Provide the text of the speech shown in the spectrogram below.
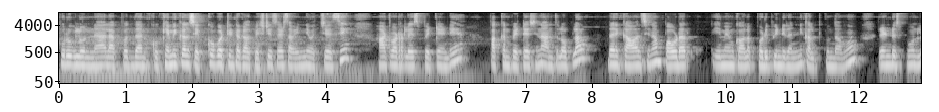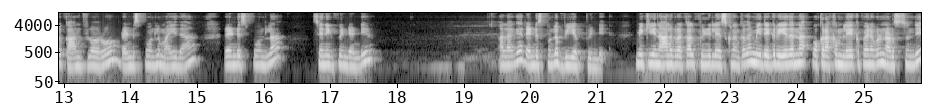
పురుగులు ఉన్నా లేకపోతే దానికి కెమికల్స్ ఎక్కువ కొట్టింటారు కదా పెస్టిసైడ్స్ అవన్నీ వచ్చేసి హాట్ వాటర్లో వేసి పెట్టేయండి. పక్కన పెట్టేసిన అంతలోపల దానికి కావాల్సిన పౌడర్ ఏమేమి కావాలో పొడి పిండిలన్నీ కలుపుకుందాము. రెండు స్పూన్లు కార్న్ఫ్లోరు రెండు స్పూన్లు మైదా రెండు స్పూన్ల శనగపిండి అండి అలాగే రెండు స్పూన్ల బియ్యం పిండి. మీకు ఈ నాలుగు రకాల పిండిలు వేసుకున్నాను కదా మీ దగ్గర ఏదన్నా ఒక రకం లేకపోయినా కూడా నడుస్తుంది.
